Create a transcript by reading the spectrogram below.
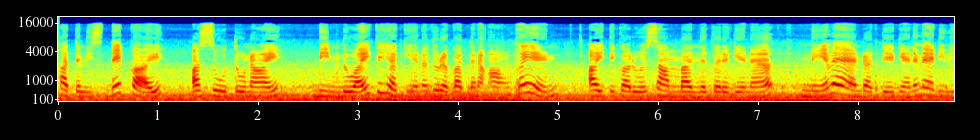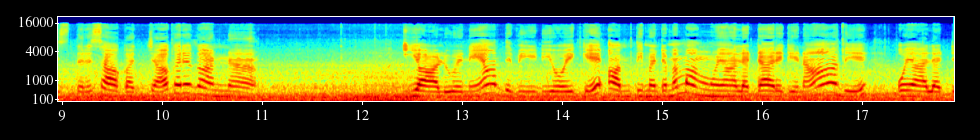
42යි 83යි 030 කියන දුරකථන අංකයෙන් අයිතිකරුව සම්බන්ධ කරගෙන මේ වෑන් රථය ගැන වැඩි විස්තර සාකච්ඡා කරගන්න. යාළුවනේ අද වීඩියෝ එකේ අන්තිමටම මං ඔයාලට අරගෙන ආවේ ඔයාලට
